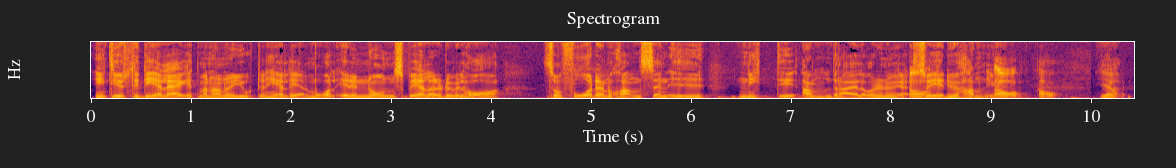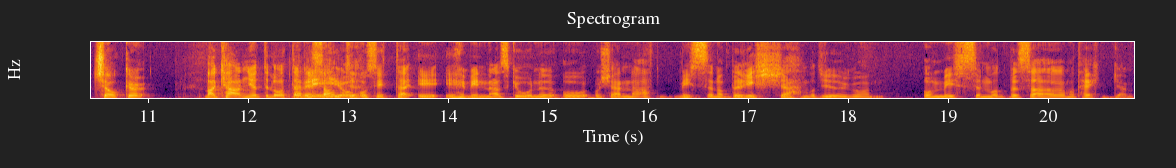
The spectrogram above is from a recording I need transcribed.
Inte just i det läget, men han har gjort en hel del mål. Är det någon spelare du vill ha som får den chansen i 92 eller vad det nu är, Ja. så är det ju han ju. Ja, ja. Ja, choker. Man kan ju inte låta bli att sitta i, i mina skor nu och, och känna att missen av Berisha mot Djurgården och missen mot Besara mot Häcken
